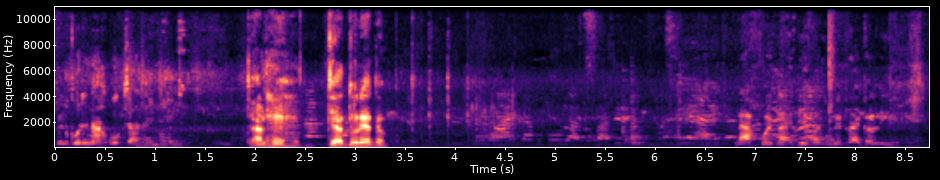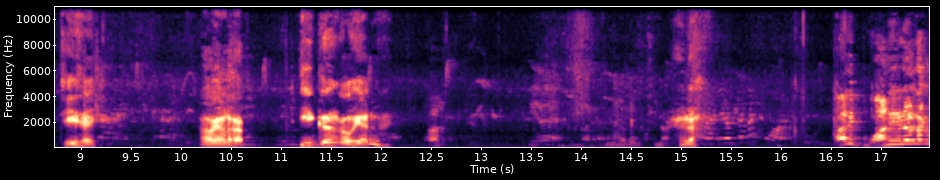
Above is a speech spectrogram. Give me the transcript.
બિલકુલ નાખવું ચાલે ચાલે જતું રહે તો નાખવું જ ના બધું ટ્રાય કરી લઈએ જી સાહેબ. હવે હેડા. ઈ કં કહું યાર. હેડા. અરે પાણી નાખે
